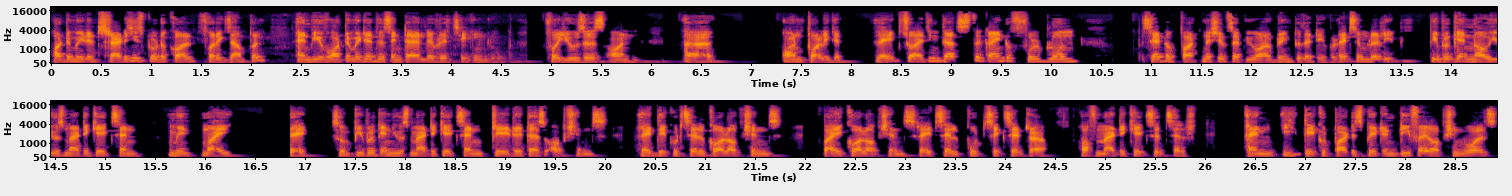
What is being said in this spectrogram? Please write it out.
automated strategies protocol, for example. And we've automated this entire leverage taking loop for users on uh, on Polygon, right? So I think that's the kind of full blown set of partnerships that we want to bring to the table, right? Similarly, people can now use MaticX and mint MAI, right? So people can use MaticX and trade it as options, right? They could sell call options, buy call options, right? Sell puts, etc. of MaticX itself. And they could participate in DeFi option vaults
